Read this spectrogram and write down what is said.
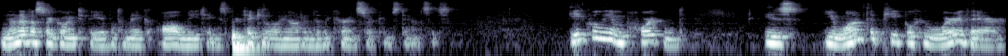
None of us are going to be able to make all meetings, particularly not under the current circumstances. Equally important is you want the people who were there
